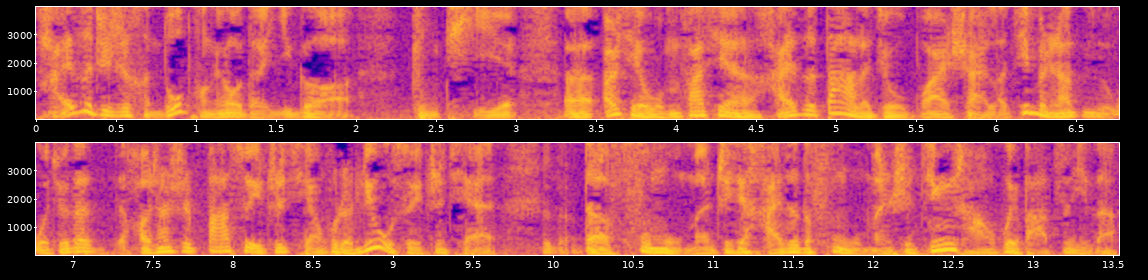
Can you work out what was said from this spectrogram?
孩子这是很多朋友的一个主题，呃，而且我们发现孩子大了就不爱晒了，基本上我觉得好像是八岁之前或者六岁之前是的的父母们，这些孩子的父母们是经常会把自己的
